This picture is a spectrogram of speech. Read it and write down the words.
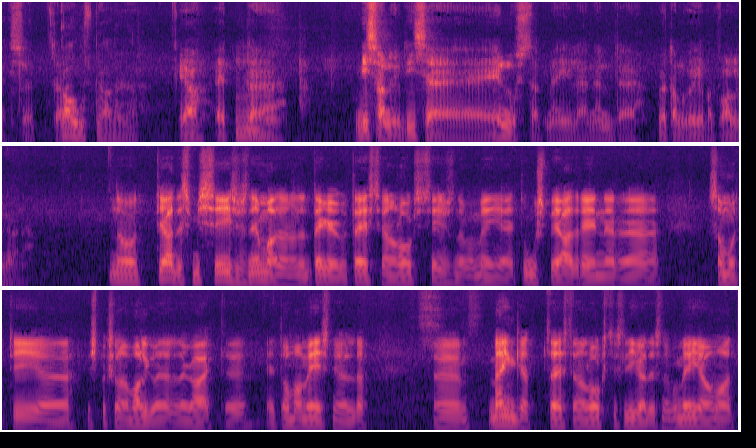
eks ju, et. ka uus peatreener. jah, et mm -hmm mis sa nüüd ise ennustad meile nende, võtame kõigepealt Valgevene? no teades, mis seisus nemad on, nad on tegelikult täiesti analoogses seisus nagu meie, et uus peatreener äh, samuti, mis äh, peaks olema valgevenelane ka, et, et oma mees nii-öelda. Äh, mängijad täiesti analoogsetes liigades nagu meie omad,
